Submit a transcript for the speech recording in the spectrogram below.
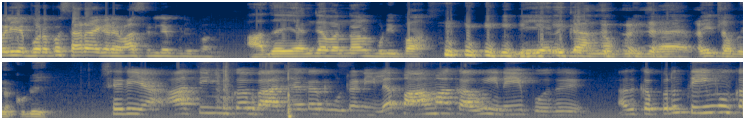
வெளியே போறப்ப சாராய கடை வாசல்லே பிடிப்பாங்க. அது எங்க வேணாலும் பிடிப்பான். நீ எதுக்கு அங்க பிடிக்கிற? வீட்டுல போய் குடி. சரியா அதிமுக பாஜக கூட்டணியில பாமகவும் இணைய போகுது. அதுக்கப்புறம் திமுக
